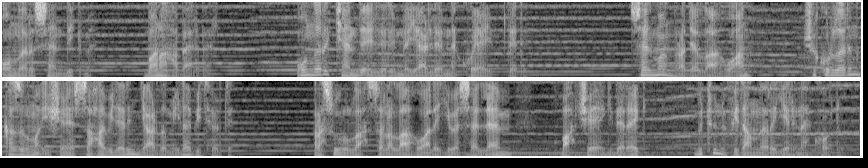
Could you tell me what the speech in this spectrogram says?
onları sen dikme, bana haber ver. Onları kendi ellerimle yerlerine koyayım dedi. Selman radıyallahu an çukurların kazılma işini sahabilerin yardımıyla bitirdi. Resulullah sallallahu aleyhi ve sellem bahçeye giderek bütün fidanları yerine koydu.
